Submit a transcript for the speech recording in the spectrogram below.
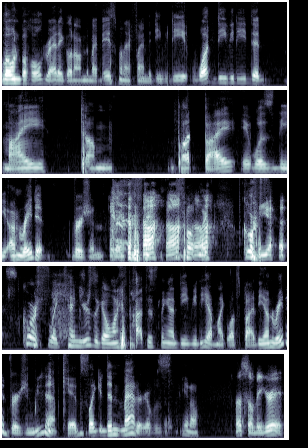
lo and behold, right? I go down to my basement, I find the DVD. What DVD did my dumb butt buy? It was the unrated version. So I'm like, course, yes. of course, like 10 years ago when I bought this thing on DVD, I'm like, let's buy the unrated version. We didn't have kids. Like, it didn't matter. It was, you know. This'll be great.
